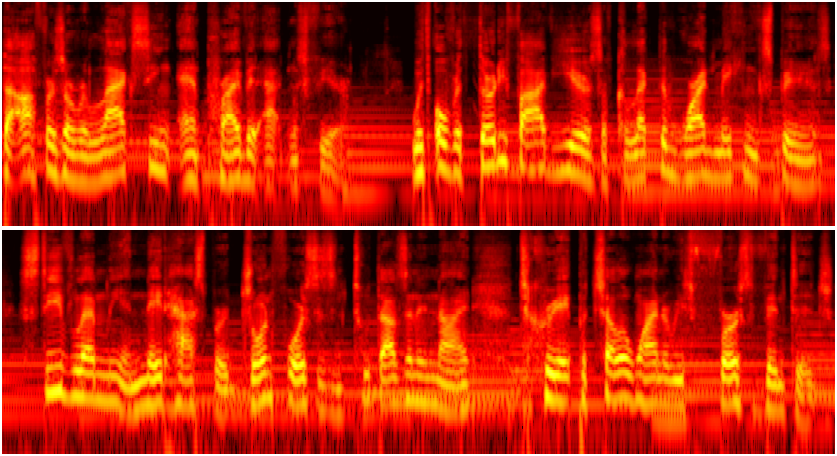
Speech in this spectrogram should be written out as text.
that offers a relaxing and private atmosphere. With over 35 years of collective winemaking experience, Steve Lemley and Nate Hasper joined forces in 2009 to create Pulchella Winery's first vintage.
